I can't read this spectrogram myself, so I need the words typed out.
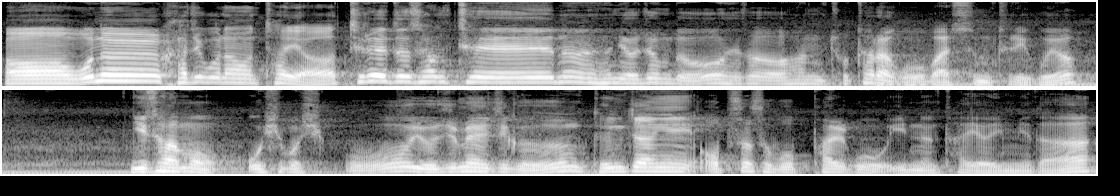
어, 오늘 가지고 나온 타이어 트레드 상태는 한 요 정도 해서 한 좋다라고 말씀드리고요. 235 55 19 요즘에 지금 굉장히 없어서 못 팔고 있는 타이어입니다.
